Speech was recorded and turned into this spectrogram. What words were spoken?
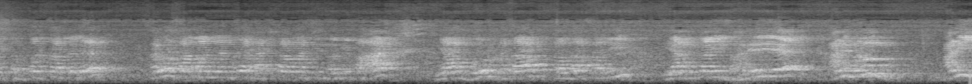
आणि संपत चाललेले सर्वसामान्यांच्या राजकारणाची नवी पहाट या दोन हजार चौदा साली या ठिकाणी झालेली आहे. आणि म्हणून आणि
